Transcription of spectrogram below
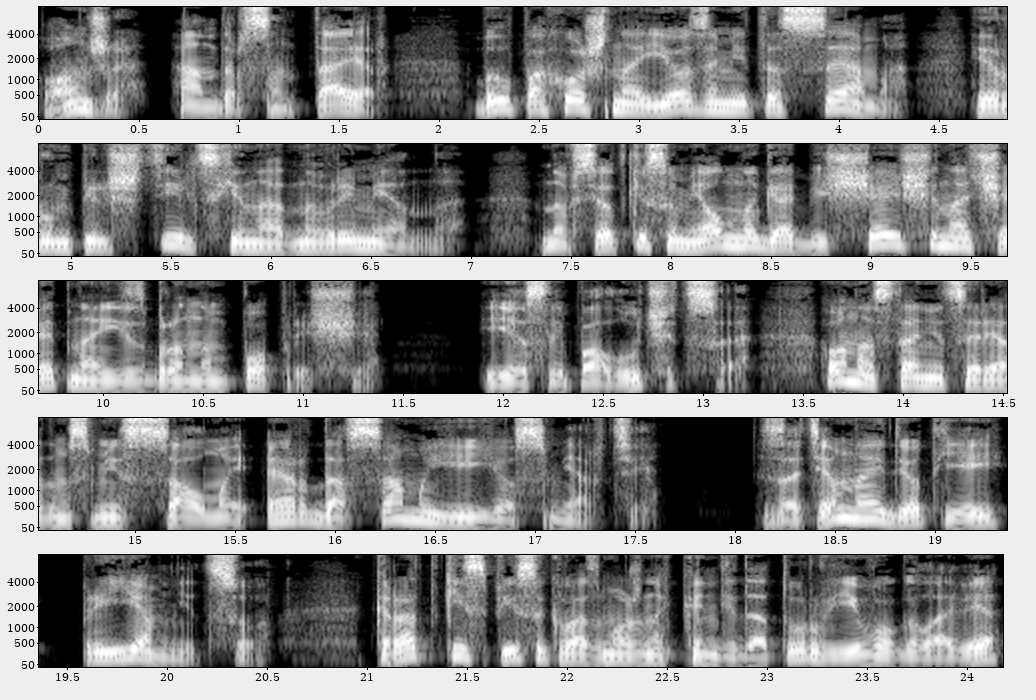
Он же, Андерсон Тайер, был похож на Йозамита Сэма и Румпельштильцхена одновременно, но все-таки сумел многообещающе начать на избранном поприще. Если получится, он останется рядом с мисс Салмой Эр до самой ее смерти. Затем найдет ей преемницу. Краткий список возможных кандидатур в его голове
